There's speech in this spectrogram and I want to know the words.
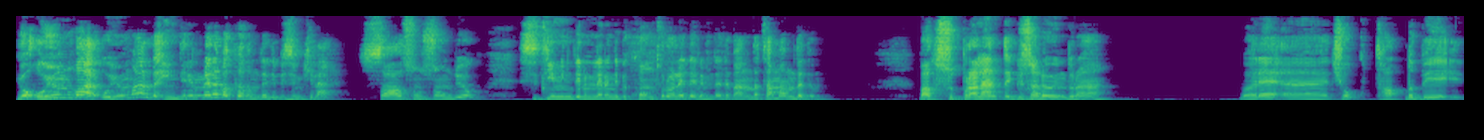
Yo oyun var. Oyun var da indirimlere bakalım dedi bizimkiler. Sağ olsun sondu yok. Steam indirimlerini bir kontrol edelim dedi. Ben de tamam dedim. Bak Supraland de güzel oyundur ha. Böyle e, çok tatlı bir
